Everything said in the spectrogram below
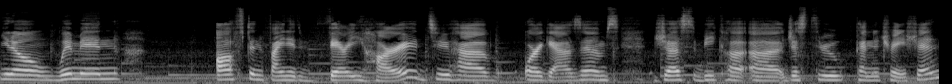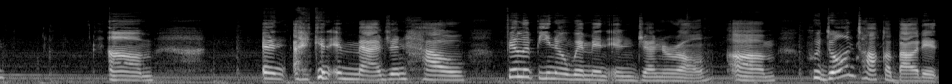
You know, women often find it very hard to have orgasms just because uh, just through penetration. Um, and I can imagine how Filipino women in general, um, who don't talk about it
